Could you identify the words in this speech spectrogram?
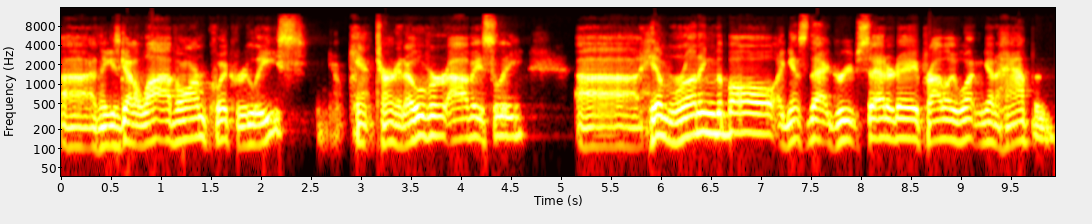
Uh, I think he's got a live arm, quick release. You know, can't turn it over, obviously. Uh, him running the ball against that group Saturday probably wasn't going to happen.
